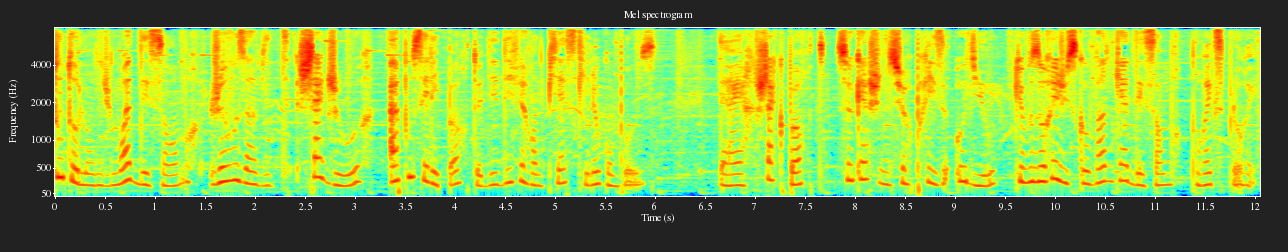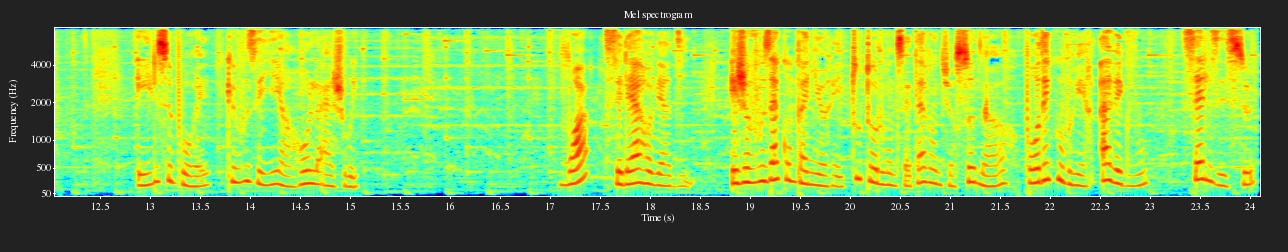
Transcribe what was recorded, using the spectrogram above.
Tout au long du mois de décembre, je vous invite chaque jour à pousser les portes des différentes pièces qui le composent. Derrière chaque porte se cache une surprise audio que vous aurez jusqu'au 24 décembre pour explorer. Et il se pourrait que vous ayez un rôle à jouer. Moi, c'est Léa Reverdy, et je vous accompagnerai tout au long de cette aventure sonore pour découvrir avec vous celles et ceux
